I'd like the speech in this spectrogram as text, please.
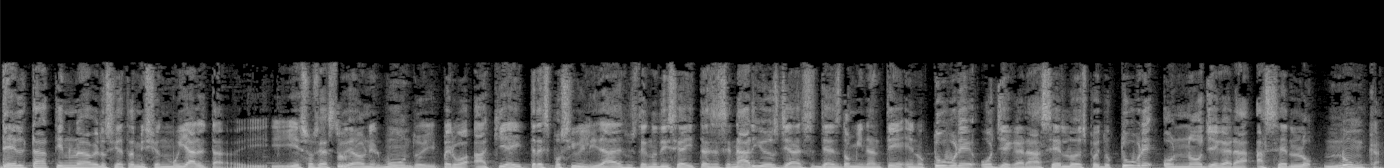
Delta tiene una velocidad de transmisión muy alta y, eso se ha estudiado en el mundo, y, pero aquí hay tres posibilidades. Usted nos dice hay tres escenarios, ya es, ya es dominante en octubre o llegará a serlo después de octubre o no llegará a serlo nunca.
